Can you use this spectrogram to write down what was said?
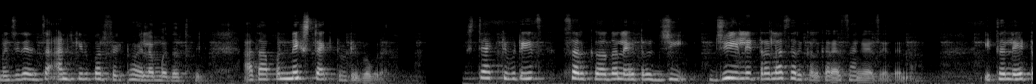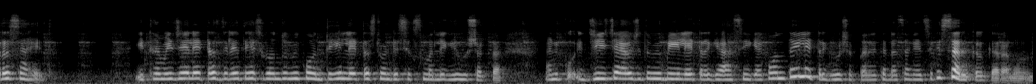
म्हणजे त्यांचं आणखीन परफेक्ट व्हायला मदत होईल. आता आपण नेक्स्ट ॲक्टिव्हिटी बघूया. Next activities circle the letter G G लेटरला सर्कल करायला सांगायचं आहे त्यांना. इथं लेटर्स आहेत. इथं मी जे लेटर्स दिले ते सोडून तुम्ही कोणतेही लेटर्स ट्वेंटी सिक्समधले घेऊ शकता. आणि को जीच्या ऐवजी तुम्ही बी लेटर घ्या सी घ्या कोणतंही लेटर घेऊ शकता. आणि त्यांना सांगायचं की सर्कल करा म्हणून.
